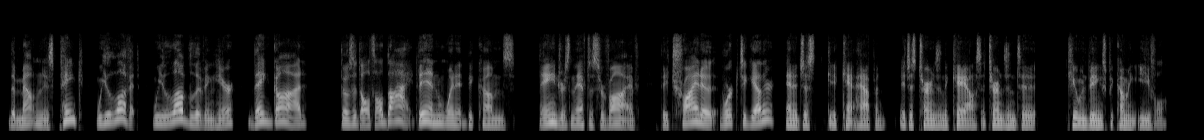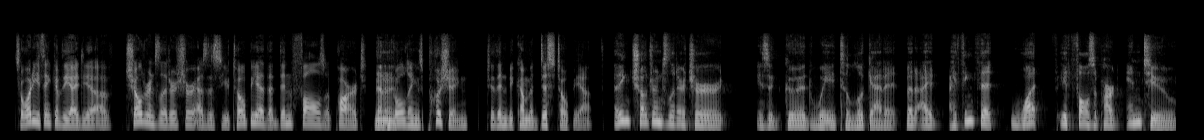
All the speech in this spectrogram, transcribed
The mountain is pink. We love it. We love living here. Thank God those adults all died. Then when it becomes dangerous and they have to survive, they try to work together and it just it can't happen. It just turns into chaos. It turns into human beings becoming evil. So what do you think of the idea of children's literature as this utopia that then falls apart then and Golding is pushing to then become a dystopia? I think children's literature is a good way to look at it, but I I think that what it falls apart into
